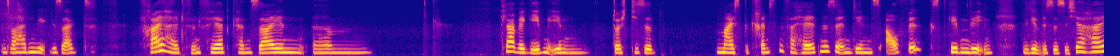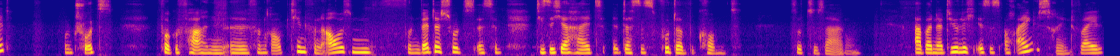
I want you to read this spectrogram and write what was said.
Und zwar hatten wir gesagt, Freiheit für ein Pferd kann sein, ähm, klar, wir geben ihm durch diese meist begrenzten Verhältnisse, in denen es aufwächst, geben wir ihm eine gewisse Sicherheit und Schutz vor Gefahren äh, von Raubtieren von außen, von Wetterschutz. Es hat die Sicherheit, dass es Futter bekommt, sozusagen. Aber natürlich ist es auch eingeschränkt, weil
